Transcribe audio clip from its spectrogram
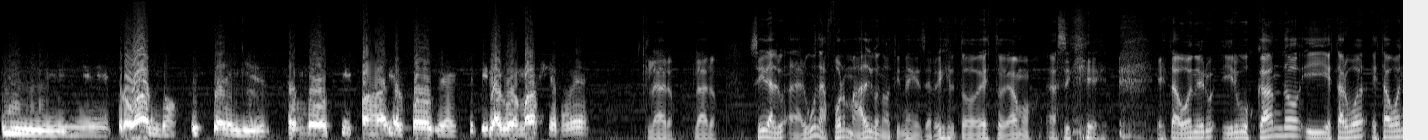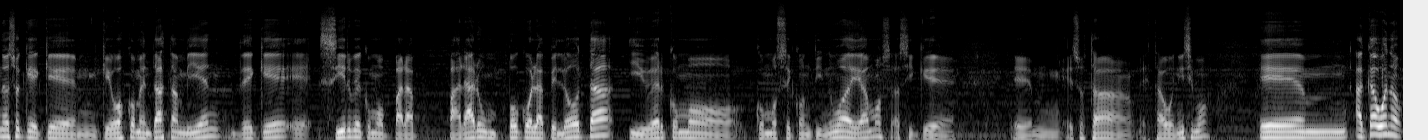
y probando, ¿viste? Y echando chispas ahí al fuego que, que tire algo de magia también. Claro, claro. Sí, de, alguna forma algo nos tiene que servir todo esto, digamos. Así que está bueno ir, buscando y estar, está bueno eso que, que, vos comentás también de que eh, sirve como para parar un poco la pelota y ver cómo, cómo se continúa, digamos. Así que em, eso está, está buenísimo. Eh, acá, bueno,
